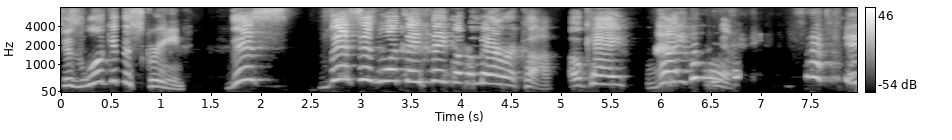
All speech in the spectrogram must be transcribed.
just look at the screen. This this is what they think of America. Okay, right there.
